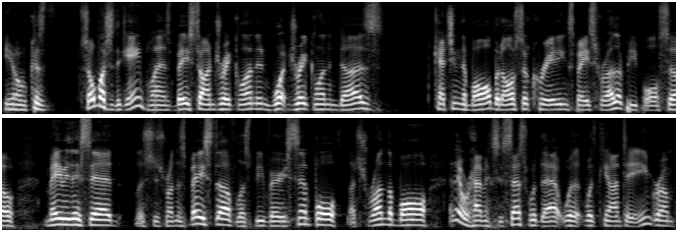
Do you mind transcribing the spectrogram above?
You know, because so much of the game plan is based on Drake London, what Drake London does, catching the ball, but also creating space for other people. So maybe they said, let's just run this base stuff. Let's be very simple. Let's run the ball. And they were having success with that with, with Keaontay Ingram.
